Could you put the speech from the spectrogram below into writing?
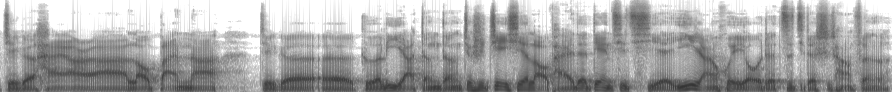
这个海尔啊、老板呐。这个呃，格力啊等等，就是这些老牌的电器企业依然会有着自己的市场份额，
